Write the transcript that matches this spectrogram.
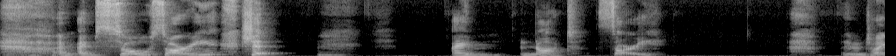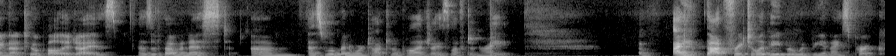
I'm I'm so sorry. Shit. I'm not sorry. I've been trying not to apologize. As a feminist, um, as women, we're taught to apologize left and right. I thought free toilet paper would be a nice perk.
